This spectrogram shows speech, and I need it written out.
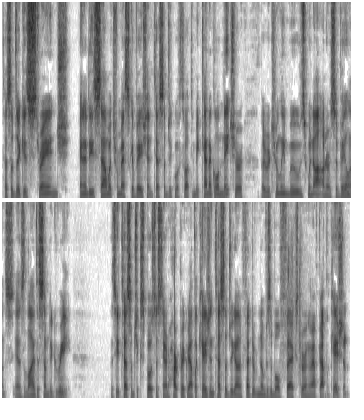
Test subject is strange entity sandwich from excavation. Test subject was thought to be mechanical in nature, but routinely moves when not under surveillance and is alive to some degree. Let's see, test subject exposed to standard heartbreaker application. Test subject unaffected with no visible effects during or after application.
